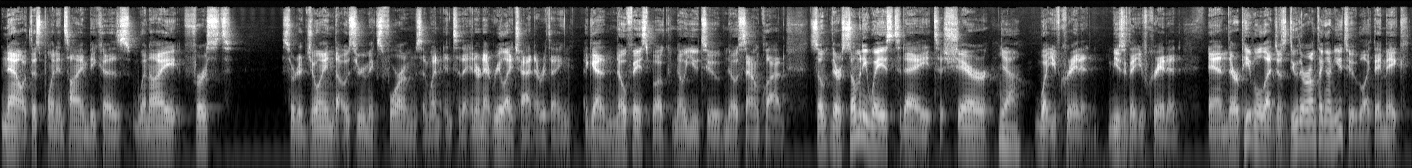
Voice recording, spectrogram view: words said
now at this point in time because when I first sort of joined the OC Remix forums and went into the internet relay chat and everything, again, no Facebook, no YouTube, no SoundCloud. So there are so many ways today to share Yeah. what you've created, music that you've created. And there are people that just do their own thing on YouTube. Like they make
